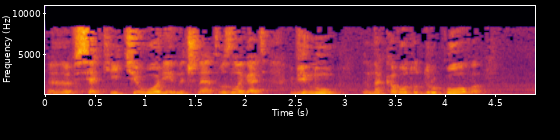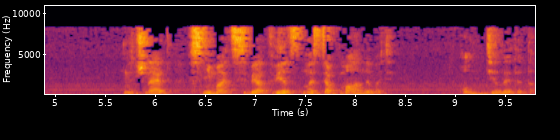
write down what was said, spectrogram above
э, всякие теории, начинает возлагать вину на кого-то другого, начинает снимать с себя ответственность, обманывать. Он делает это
